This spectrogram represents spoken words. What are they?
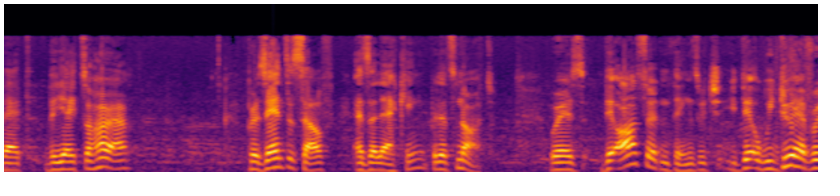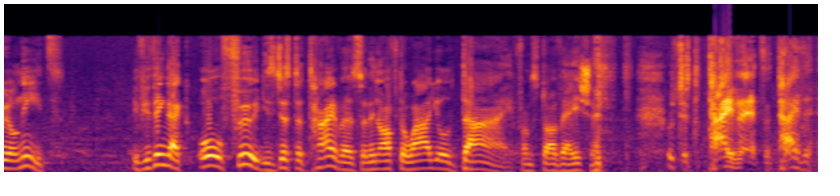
that the Yetzer Hara presents itself as a lacking, but it's not. Whereas there are certain things which we do have real needs. If you think like all food is just a taiva, so then after a while you'll die from starvation. it's just a taiva, it's a taiva,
